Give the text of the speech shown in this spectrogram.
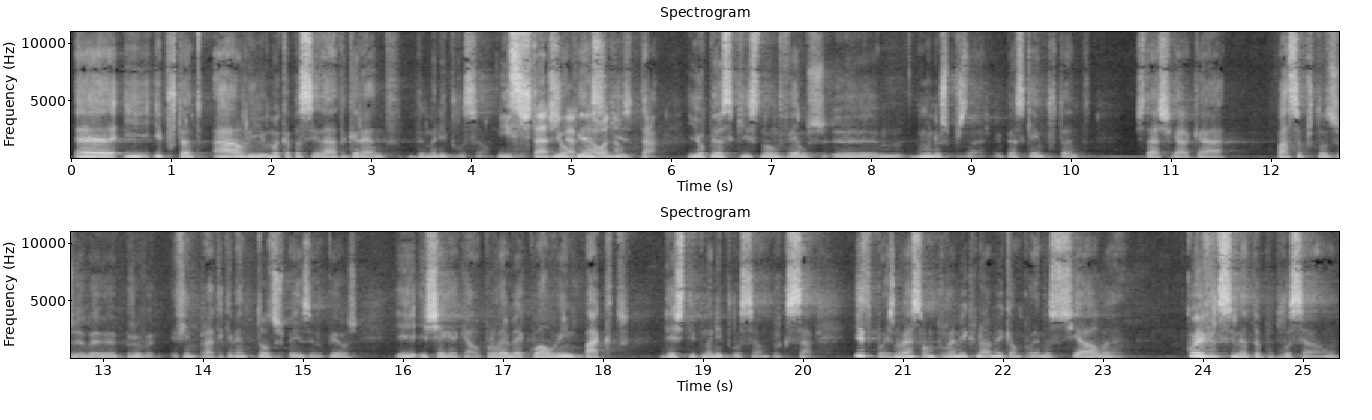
Uh, e, e, portanto, há ali uma capacidade grande de manipulação. E isso está a chegar cá ou não? Está. E eu penso que isso não devemos uh, menosprezar. Eu penso que é importante, está a chegar cá, passa por todos, uh, por, enfim, praticamente todos os países europeus e, e chega cá. O problema é qual o impacto deste tipo de manipulação, porque sabe. E depois não é só um problema económico, é um problema social. Com o envelhecimento da população,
